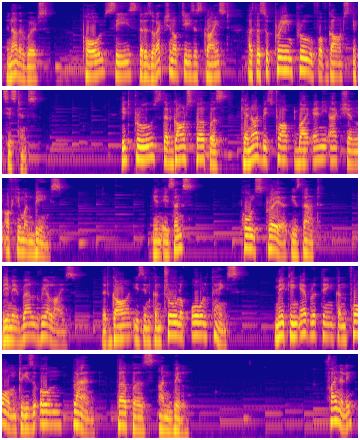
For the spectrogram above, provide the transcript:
In other words, Paul sees the resurrection of Jesus Christ as the supreme proof of God's existence. It proves that God's purpose cannot be stopped by any action of human beings. In essence, Paul's prayer is that we may well realize that God is in control of all things, making everything conform to His own plan, purpose, and will. Finally,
